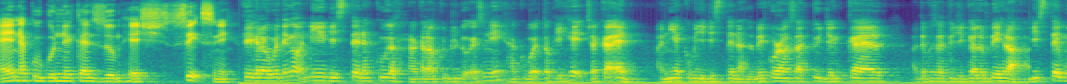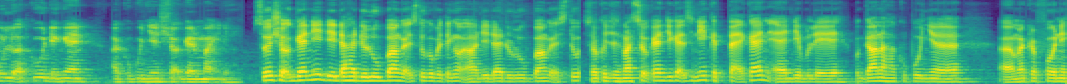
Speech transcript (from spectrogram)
And aku gunakan zoom H6 ni. Okay kalau kau tengok ni di stand aku lah. Ha, Kalau aku duduk kat sini Aku buat talking head cakap kan. Ha, Ni aku punya distance lah. Lebih kurang satu jengkal Ataupun satu jengkal lebih lah Distance mulut aku dengan aku punya shotgun mic ni. So shotgun ni dia dah ada lubang kat situ kau boleh tengok ah dia dah ada lubang kat situ. So aku just masukkan je kat sini ketatkan and dia boleh peganglah aku punya uh, mikrofon ni.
